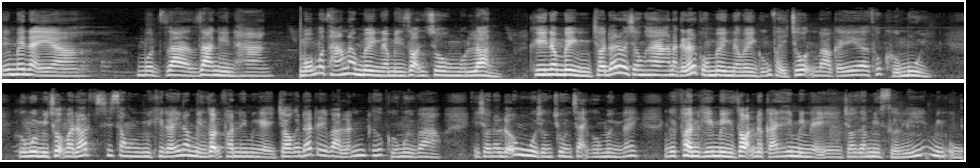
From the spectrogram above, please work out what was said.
Thế bên này một ra ra nghìn hàng. Mỗi một tháng là mình là mình dọn chuồng một lần. Khi là mình cho đất vào trong hang là cái đất của mình là mình cũng phải trộn vào cái à, thuốc khử mùi. Khử mùi mình trộn vào đất, xong khi đấy là mình dọn phần thì mình lại cho cái đất đi vào lẫn thuốc khử mùi vào thì cho nó đỡ mùi trong chuồng trại của mình đấy. Cái phần khi mình dọn được cái thì mình lại cho ra mình xử lý, mình ủ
